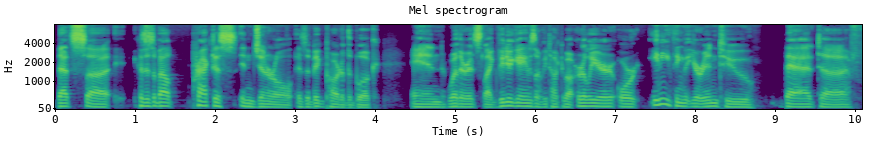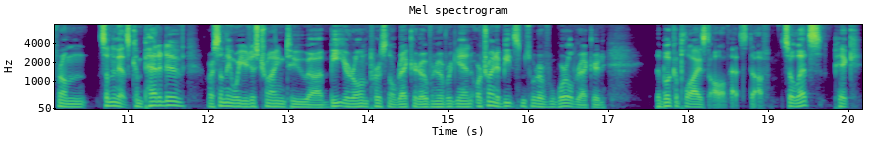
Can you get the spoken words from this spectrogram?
That's because uh, it's about practice in general is a big part of the book. And whether it's like video games, like we talked about earlier, or anything that you're into that uh, from something that's competitive or something where you're just trying to uh, beat your own personal record over and over again or trying to beat some sort of world record, the book applies to all of that stuff. So let's pick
